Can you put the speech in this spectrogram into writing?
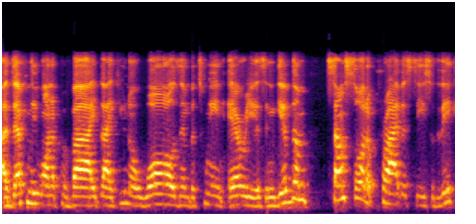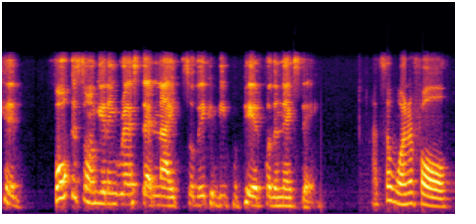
I definitely want to provide like, you know, walls in between areas and give them some sort of privacy so they could focus on getting rest at night so they can be prepared for the next day. That's a wonderful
